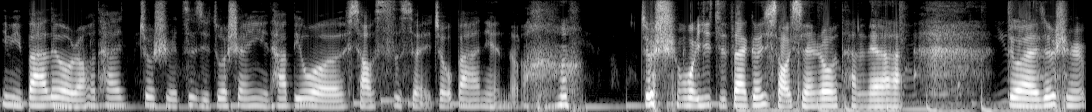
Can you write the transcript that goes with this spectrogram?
一米八六，然后他就是自己做生意，他比我小四岁，九八年的。就是我一直在跟小鲜肉谈恋爱，对，就是，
